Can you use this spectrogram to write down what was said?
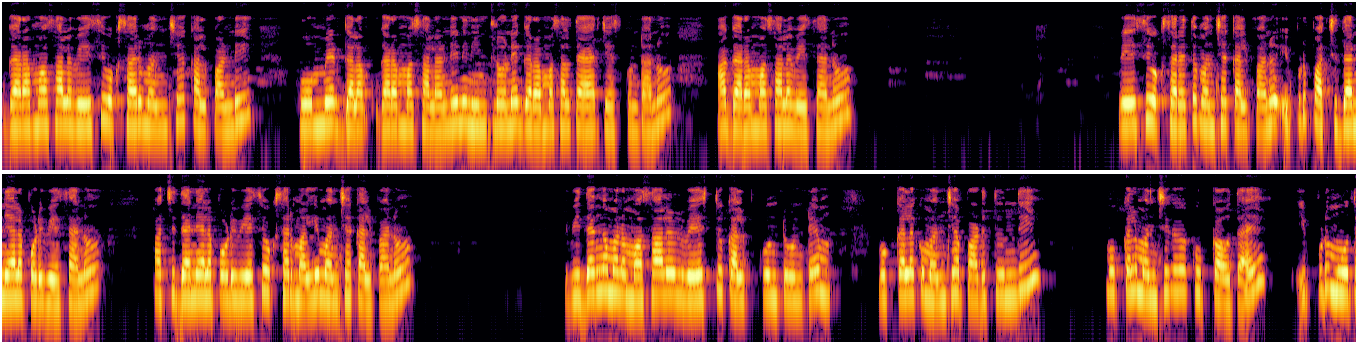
గరం మసాలా వేసి ఒకసారి మంచిగా కలపండి. హోమ్ మేడ్ గరం గరం మసాలా అండి. నేను ఇంట్లోనే గరం మసాలా తయారు చేసుకుంటాను. ఆ గరం మసాలా వేసాను వేసి ఒకసారి అయితే మంచిగా కలిపాను. ఇప్పుడు పచ్చి ధనియాల పొడి వేసాను పచ్చి ధనియాల పొడి వేసి ఒకసారి మళ్ళీ మంచిగా కలిపాను. ఈ విధంగా మనం మసాలాలు వేస్తూ కలుపుకుంటూ ఉంటే ముక్కలకు మంచిగా పడుతుంది. ముక్కలు మంచిగా కుక్ అవుతాయి. ఇప్పుడు మూత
